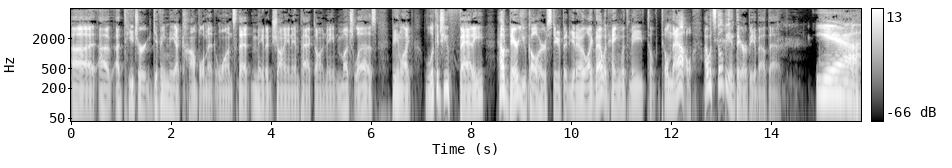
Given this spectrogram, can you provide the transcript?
uh, a, a teacher giving me a compliment once that made a giant impact on me much less being like look at you fatty how dare you call her stupid? You know, like that would hang with me till till now. I would still be in therapy about that. Yeah.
